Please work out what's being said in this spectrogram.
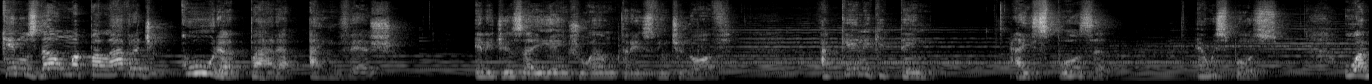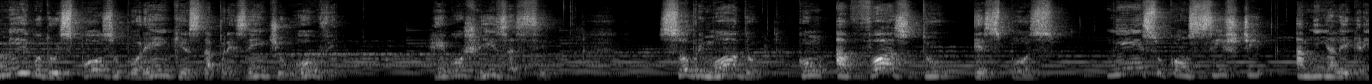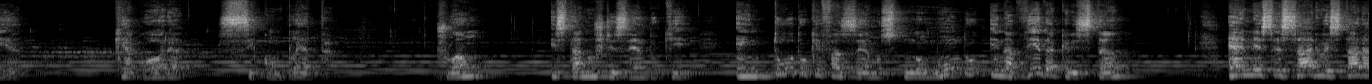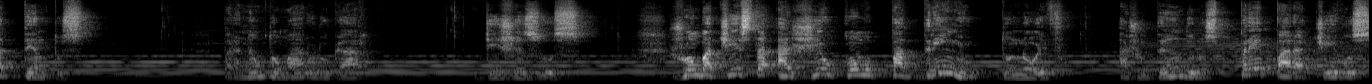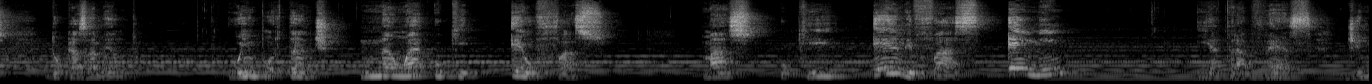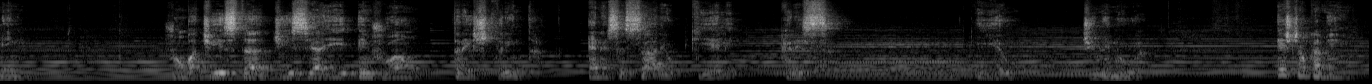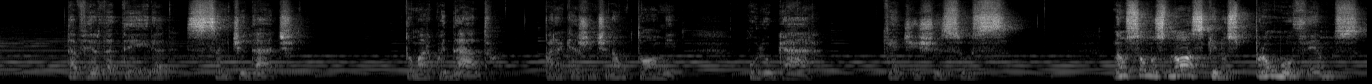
que nos dá uma palavra de cura para a inveja. Ele diz aí em João 3,29: aquele que tem a esposa é o esposo. O amigo do esposo, porém, que está presente o ouve, regozija-se, sobre modo com a voz do esposo. Nisso consiste a minha alegria, que agora se completa. João está nos dizendo que em tudo o que fazemos no mundo e na vida cristã, é necessário estar atentos para não tomar o lugar de Jesus. João Batista agiu como padrinho do noivo, ajudando nos preparativos do casamento. O importante não é o que eu faço, mas o que ele faz em mim e através de mim. João Batista disse aí em João 3,30: é necessário que ele cresça e eu diminua. Este é o caminho da verdadeira santidade. Tomar cuidado para que a gente não tome o lugar que é de Jesus. Não somos nós que nos promovemos,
